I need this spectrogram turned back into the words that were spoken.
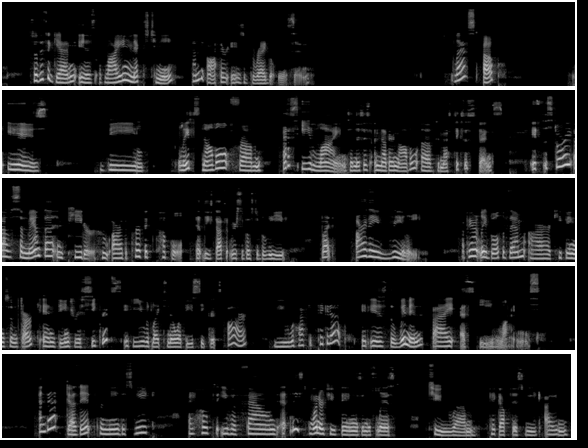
So this again is Lying Next to Me, and the author is Gregg Olsen. Last up is the latest novel from S.E. Lynes, and this is another novel of domestic suspense. It's the story of Samantha and Peter, who are the perfect couple. At least that's what we're supposed to believe. But are they really? Apparently, both of them are keeping some dark and dangerous secrets. If you would like to know what these secrets are, you will have to pick it up. It is The Women by S.E. Lynes. And that does it for me this week. I hope that you have found at least one or two things in this list to um, pick up this week. I'm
